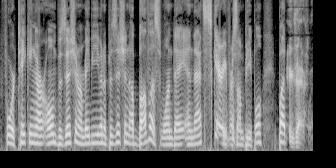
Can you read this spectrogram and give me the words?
for taking our own position or maybe even a position above us one day, and that's scary for some people. But exactly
